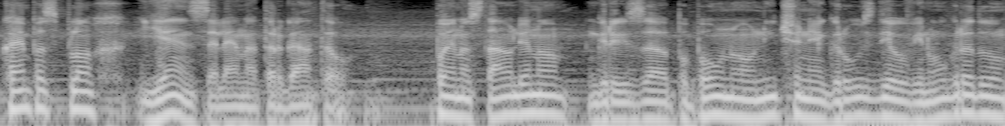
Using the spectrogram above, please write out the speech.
Kaj pa sploh je zelena trgatev? Poenostavljeno, gre za popolno uničenje grozdja v vinogradu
